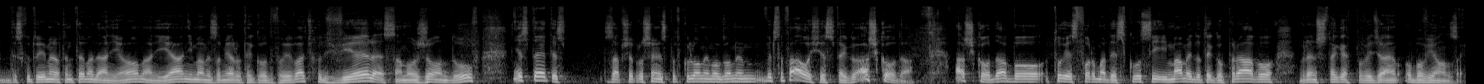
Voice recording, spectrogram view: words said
dyskutujemy na ten temat, ani on, ani ja. Nie mamy zamiaru tego odwoływać, choć wiele samorządów niestety za przeproszeniem, z podkulonym ogonem wycofało się z tego, a szkoda. A szkoda, bo tu jest forma dyskusji i mamy do tego prawo, wręcz tak jak powiedziałem, obowiązek.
